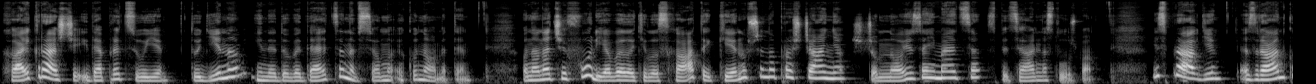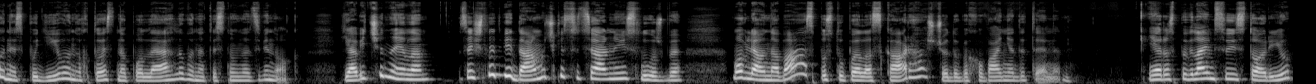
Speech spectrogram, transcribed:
хай краще іде працює. Тоді нам і не доведеться на всьому економити. Вона, наче фурія, вилетіла з хати, кинувши на прощання, що мною займеться спеціальна служба. І справді, зранку несподівано хтось наполегливо натиснув на дзвінок. Я відчинила. Зайшли дві дамочки з соціальної служби. Мовляв, на вас поступила скарга щодо виховання дитини. Я розповіла їм свою історію,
